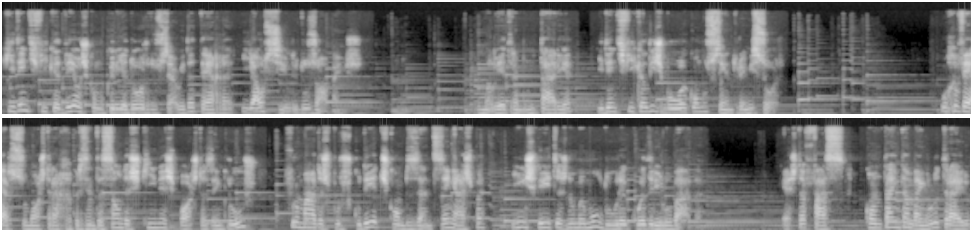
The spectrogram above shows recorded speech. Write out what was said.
que identifica Deus como Criador do céu e da terra e auxílio dos homens. Uma letra monetária identifica Lisboa como centro emissor. O reverso mostra a representação das quinas postas em cruz, formadas por escudetes com besantes em aspa e inscritas numa moldura quadrilobada. Esta face contém também o letreiro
